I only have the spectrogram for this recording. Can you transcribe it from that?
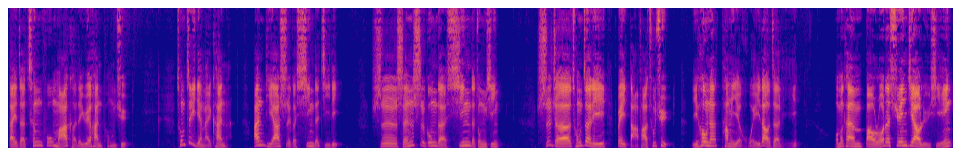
带着称呼马可的约翰同去。从这一点来看呢，安提阿是个新的基地，是神事工的新的中心。使者从这里被打发出去以后呢，他们也回到这里。我们看保罗的宣教旅行，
